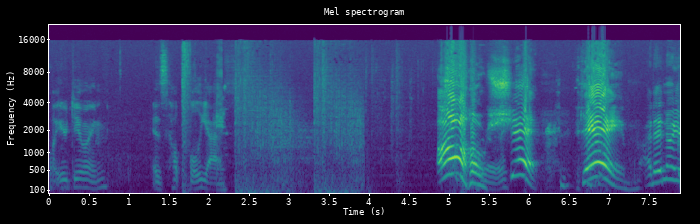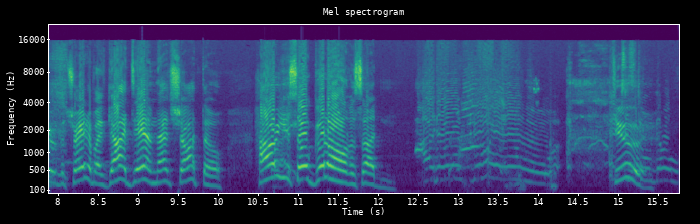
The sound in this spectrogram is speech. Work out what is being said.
What you're doing is helpful, yes. Oh Really? shit! Game! I didn't know you were the traitor, but goddamn that shot though. How are you so good all of a sudden? I don't know. Dude. know.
